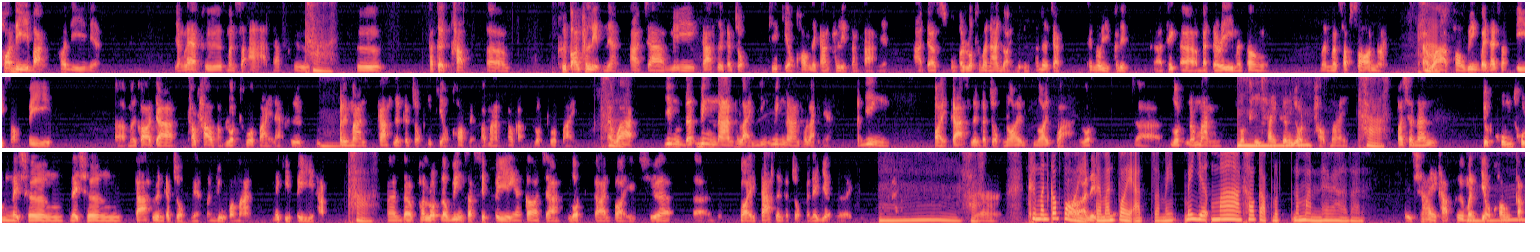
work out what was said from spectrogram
ข้อดีบ้างข้อดีเนี่ย อย่างแรกคือมันสะอาดครับ คือคือถ้าเกิดขับเอ่อคือตอนผลิตเนี่ย อาจจะมีก๊าซเรือนกระจกที่เกี่ยวข้องในการผลิตต่าง ๆ เนี่ย อาจจะสูงกว่ารถธรรมดาหน่อยนึงเพราะเนื่องจากเทคโนโลยีผลิตแบตเตอรี่มันต้อง มันมันซับซ้อนหน่อย แต่ว่าพอวิ่งไปได้สักปีสองปีเอ่อมันก็จะเท่าๆกับรถทั่วไปแล้วคือ ปริมาณก๊าซเรือนกระจกที่เกี่ยวข้องเนี่ยประมาณเท่ากับรถทั่วไป แต่ว่ายิ่งวิ่งนานเท่าไหร่ยิ่งวิ่งนานเท่าไหร่เนี่ย มันยิ่งปล่อยก๊าซเรือนกระจกน้อยน้อยกว่ารถรถน้ำมันรถที่ใช้เครื่องยนต์เผาไหม้เพราะฉะนั้นจุดคุ้มทุนในเชิงในเชิงก๊าซเรือนกระจกเนี่ย มันอยู่ประมาณไม่กี่ปีครับ ค่ะแต่พอรถเราวิ่งสักสิบปีเงี้ยก็จะลดการปล่อยเชื้อปล่อยก๊าซเรือนกระจกไปได้เยอะเลยอืมค่ะ คือมันก็ปล่อยแต่มันปล่อยอาจจะไม่ไม่เยอะมากเท่ากับรถน้ำมันใช่ไหมคะอาจารย์ใช่ครับ คือมันเกี่ยวข้องกับ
